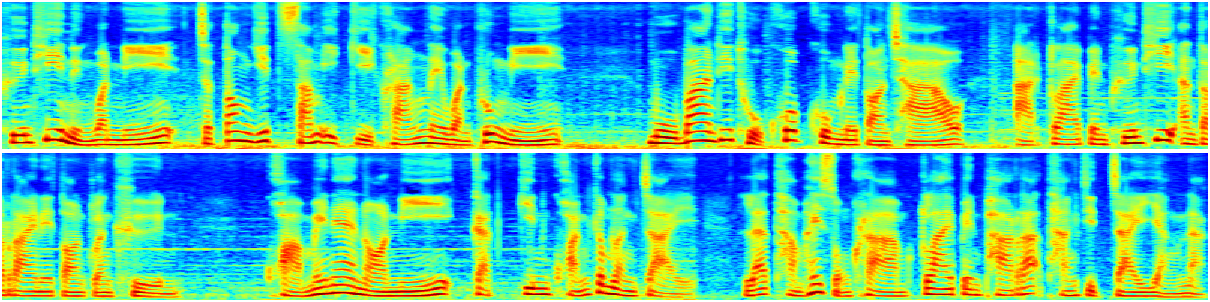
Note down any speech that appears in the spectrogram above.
พื้นที่หนึ่งวันนี้ จะต้องยึดซ้ำอีกกี่ครั้งในวันพรุ่งนี้ หมู่บ้านที่ถูกควบคุมในตอนเช้า อาจกลายเป็นพื้นที่อันตรายในตอนกลางคืน ความไม่แน่นอนนี้กัดกินขวัญกำลังใจ และทำให้สงครามกลายเป็นภาระทางจิตใจอย่างหนัก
